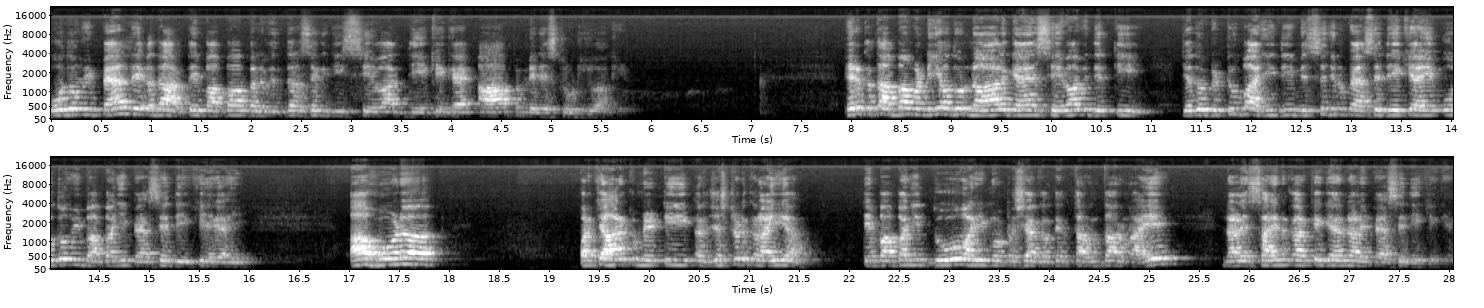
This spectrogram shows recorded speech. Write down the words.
ਉਦੋਂ ਵੀ ਪਹਿਲ ਦੇ ਆਧਾਰ ਤੇ ਬਾਬਾ ਬਲਵਿੰਦਰ ਸਿੰਘ ਜੀ ਸੇਵਾ ਦੇ ਕੇ ਗਏ, ਆਪ ਮੇਰੇ ਸਟੂਡੀਓ ਆ ਕੇ। ਫਿਰ ਕਿਤਾਬਾਂ ਵੰਡੀਆਂ, ਉਦੋਂ ਨਾਲ ਗਏ, ਸੇਵਾ ਵੀ ਦਿੱਤੀ। ਜਦੋਂ ਬਿੱਟੂ ਭਾਜੀ ਦੀ ਮਿਸਜ ਨੂੰ ਪੈਸੇ ਦੇ ਕੇ ਆਏ, ਉਦੋਂ ਵੀ ਬਾਬਾ ਜੀ ਪੈਸੇ ਦੇ ਕੇ ਆਏ। ਆ ਹੁਣ ਪ੍ਰਚਾਰ ਕਮੇਟੀ ਰਜਿਸਟਰਡ ਕਰਾਈ ਆ। ਤੇ ਬਾਬਾ ਜੀ ਦੋ ਵਾਰੀ ਮੋਟਰਸਾਈਕਲ ਤੇ ਤਰਨਤਾਰਨ ਆਏ, ਨਾਲੇ ਸਾਈਨ ਕਰਕੇ ਗਿਆ, ਨਾਲੇ ਪੈਸੇ ਦੇ ਕੇ ਗਿਆ।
